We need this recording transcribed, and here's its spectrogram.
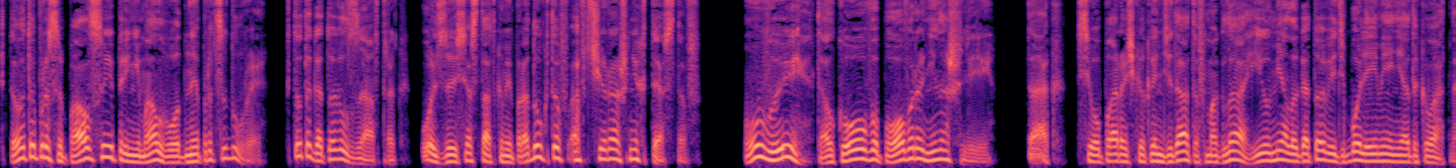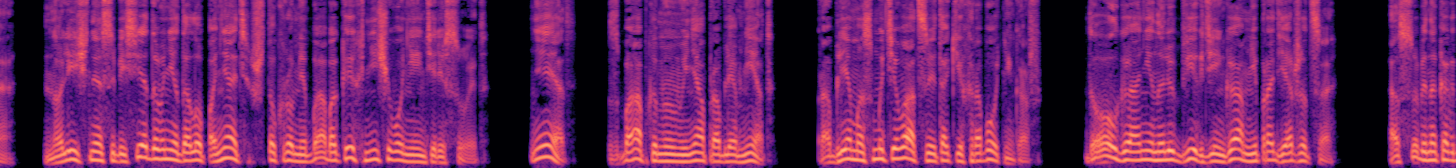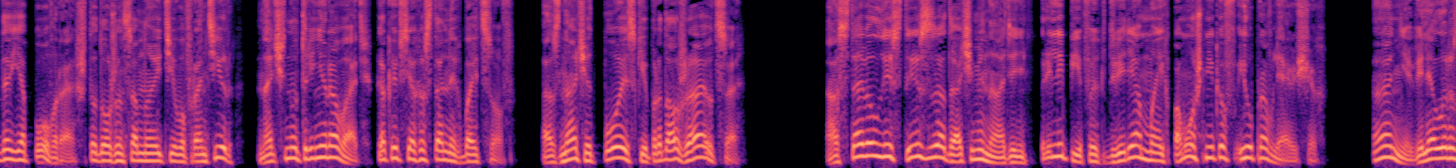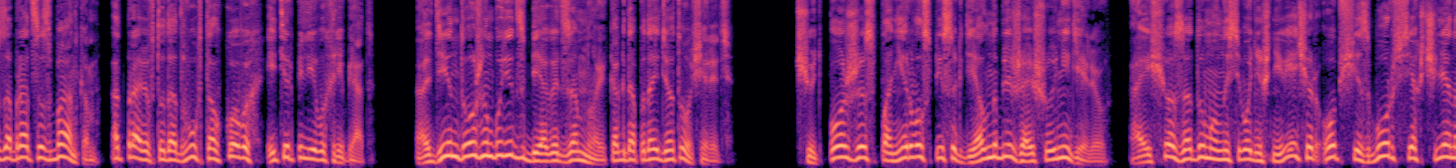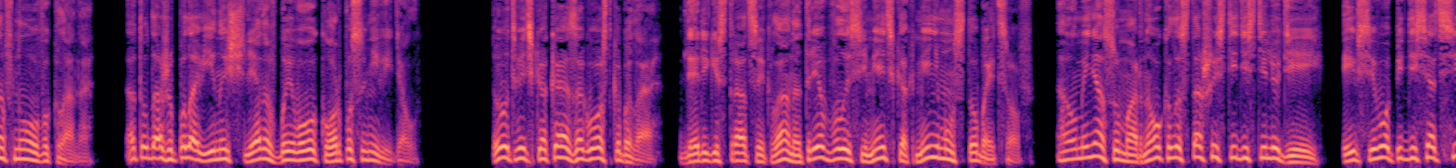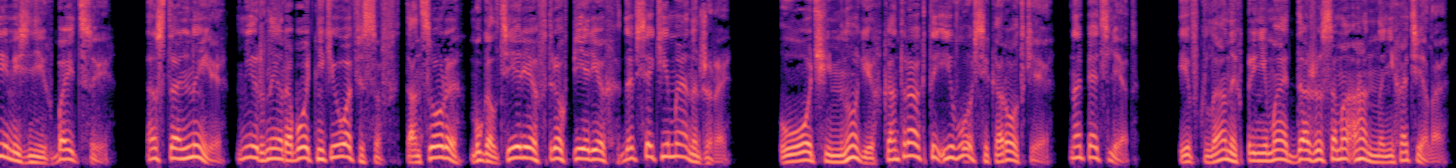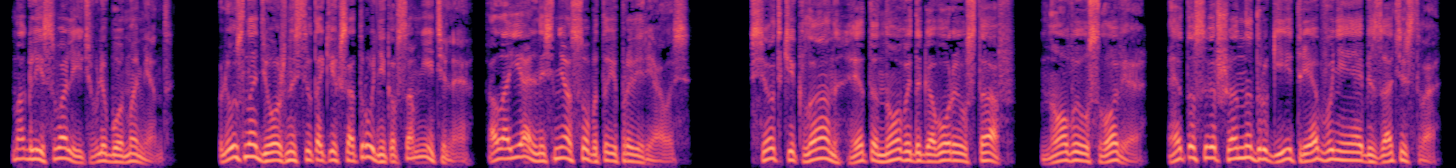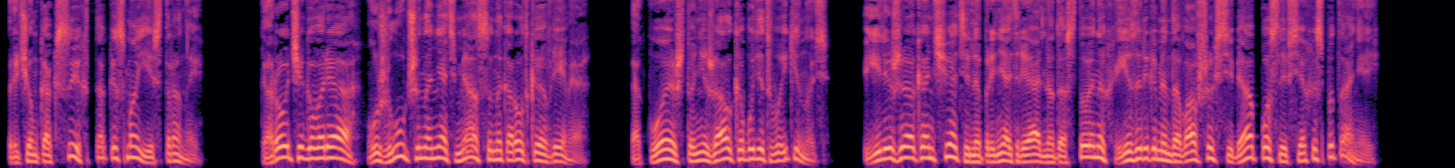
Кто-то просыпался и принимал водные процедуры. Кто-то готовил завтрак, пользуясь остатками продуктов от вчерашних тестов. Увы, толкового повара не нашли. Так, всего парочка кандидатов могла и умела готовить более-менее адекватно. Но личное собеседование дало понять, что кроме бабок их ничего не интересует. Нет, с бабками у меня проблем нет. Проблема с мотивацией таких работников. Долго они на любви к деньгам не продержатся. Особенно когда я повара, что должен со мной идти во фронтир, начну тренировать, как и всех остальных бойцов. А значит, поиски продолжаются. Оставил листы с задачами на день, прилепив их к дверям моих помощников и управляющих. Анне велел разобраться с банком, отправив туда двух толковых и терпеливых ребят. Один должен будет сбегать за мной, когда подойдет очередь. Чуть позже спланировал список дел на ближайшую неделю. А еще задумал на сегодняшний вечер общий сбор всех членов нового клана. А то даже половины членов боевого корпуса не видел. Тут ведь какая загвоздка была. Для регистрации клана требовалось иметь как минимум 100 бойцов. А у меня суммарно около 160 людей, и всего 57 из них — бойцы. Остальные — мирные работники офисов, танцоры, бухгалтерия в трех перьях, да всякие менеджеры. У очень многих контракты и вовсе короткие, на пять лет. И в клан их принимать даже сама Анна не хотела, могли свалить в любой момент. Плюс надежность у таких сотрудников сомнительная, а лояльность не особо-то и проверялась. Все-таки клан — это новый договор и устав, новые условия, это совершенно другие требования и обязательства, причем как с их, так и с моей стороны. Короче говоря, уж лучше нанять мясо на короткое время. Такое, что не жалко будет выкинуть. Или же окончательно принять реально достойных и зарекомендовавших себя после всех испытаний.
